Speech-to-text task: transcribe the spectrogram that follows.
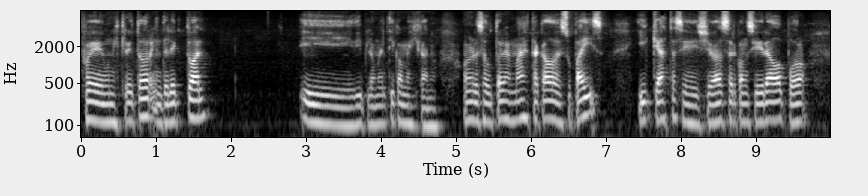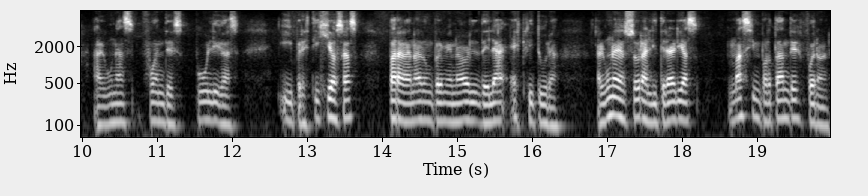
Fue un escritor intelectual y diplomático mexicano, uno de los autores más destacados de su país y que hasta se llegó a ser considerado por algunas fuentes públicas y prestigiosas para ganar un premio Nobel de la escritura. Algunas de sus obras literarias más importantes fueron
